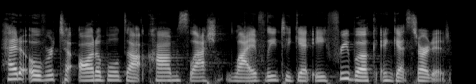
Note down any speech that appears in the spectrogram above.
Head over to audible.com slash lively to get a free book and get started.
